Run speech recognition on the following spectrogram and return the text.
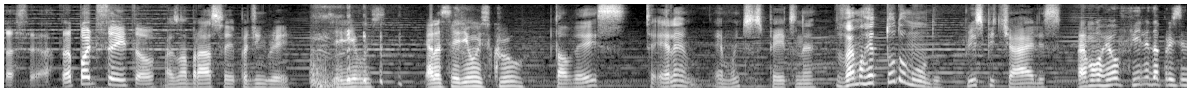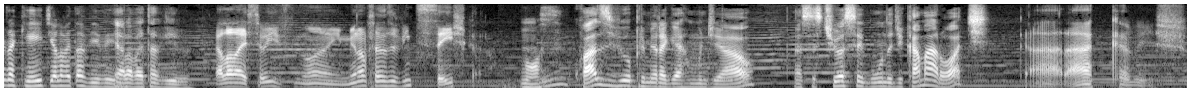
tá certo. Ah, Pode ser então. Mais um abraço aí pra Jean Grey. Seria um, ela seria um Screw? Talvez. Ela é, é muito suspeito, né? Vai morrer todo mundo. Príncipe Charles, Vai morrer o filho da princesa Kate e ela vai estar viva ainda. ela vai estar viva. Ela nasceu em, em 1926, cara. Nossa. Hum, quase viu a Primeira Guerra Mundial, assistiu a Segunda de camarote Caraca, bicho.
